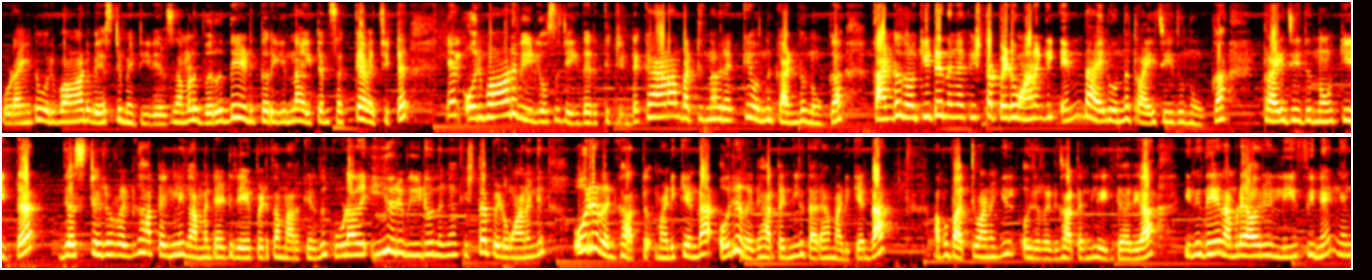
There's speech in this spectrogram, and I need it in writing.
കൂടാഞ്ഞിട്ട് ഒരുപാട് വേസ്റ്റ് മെറ്റീരിയൽസ് നമ്മൾ വെറുതെ എടുത്തെറിയുന്ന ഐറ്റംസ് ഒക്കെ വെച്ചിട്ട് ഞാൻ ഒരുപാട് വീഡിയോസ് ചെയ്തെടുത്തിട്ടുണ്ട്. കാണാൻ പറ്റുന്നവരൊക്കെ ഒന്ന് കണ്ടു നോക്കുക. കണ്ടു നോക്കിയിട്ട് നിങ്ങൾക്ക് ഇഷ്ടപ്പെടുവാണെങ്കിൽ എന്തായാലും ഒന്ന് ട്രൈ ചെയ്ത് നോക്കുക. ട്രൈ ചെയ്ത് നോക്കിയിട്ട് ജസ്റ്റ് ഒരു റെഡ് ഹാർട്ട് എങ്കിലും കമന്റ് ആയിട്ട് രേഖപ്പെടുത്താൻ മറക്കരുത്. കൂടാതെ ഈ ഒരു വീഡിയോ നിങ്ങൾക്ക് ഇഷ്ടപ്പെടുവാണെങ്കിൽ ഒരു റെഡ് ഹാർട്ട് മടിക്കേണ്ട ഒരു റെഡ് ഹാർട്ട് എങ്കിലും തരാൻ മടിക്കേണ്ട. അപ്പോൾ പറ്റുവാണെങ്കിൽ ഒരു റെഡ് ഹാർട്ട് എങ്കിലും ഇട്ട് തരിക. ഇനി ഇതേ നമ്മുടെ ആ ഒരു ലീഫിന് ഞാൻ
